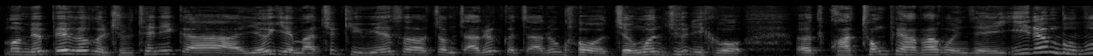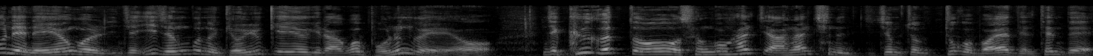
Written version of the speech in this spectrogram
뭐 몇백억을 줄 테니까 여기에 맞추기 위해서 좀 자를 거 자르고 정원 줄이고 어, 과통폐합하고 이제 이런 부분의 내용을 이제 이 정부는 교육 개혁이라고 보는 거예요. 이제 그것도 성공할지 안 할지는 좀, 좀 두고 봐야 될 텐데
